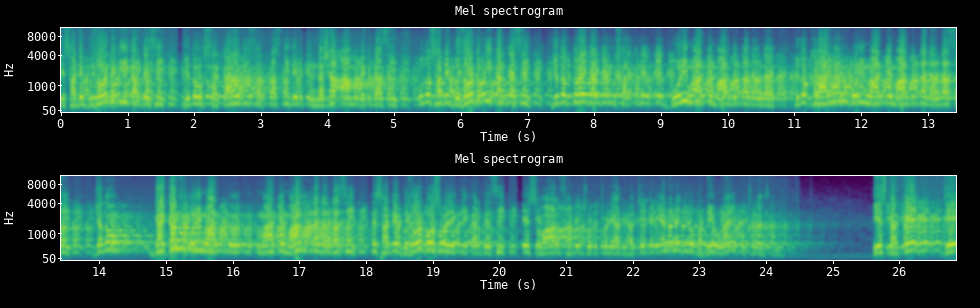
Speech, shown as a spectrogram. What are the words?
ਕਿ ਸਾਡੇ ਬਜ਼ੁਰਗ ਕੀ ਕਰਦੇ ਸੀ? ਜਦੋਂ ਸਰਕਾਰਾਂ ਦੀ ਸਰਪ੍ਰਸਤੀ ਦੇ ਵਿੱਚ ਨਸ਼ਾ ਆਮ ਵਿਕਦਾ ਸੀ, ਉਦੋਂ ਸਾਡੇ ਬਜ਼ੁਰਗ ਕੀ ਕਰਦੇ ਸੀ? ਜਦੋਂ ਤੁਰੇ ਜਾਂਦੇ ਨੂੰ ਸੜਕ ਦੇ ਉੱਤੇ ਗੋਲੀ ਮਾਰ ਕੇ ਮਾਰ ਦਿੱਤਾ ਜਾਂਦਾ ਹੈ, ਜਦੋਂ ਖਿਡਾਰੀਆਂ ਨੂੰ ਗੋਲੀ ਮਾਰ ਕੇ ਮਾਰ ਦਿੱਤਾ ਜਾਂਦਾ ਸੀ, ਜਦੋਂ ਗਾਇਕਾਂ ਨੂੰ ਗੋਲੀ ਮਾਰ ਮਾਰ ਕੇ ਮਾਰ ਦਿੱਤਾ ਜਾਂਦਾ ਸੀ, ਤੇ ਸਾਡੇ ਬਜ਼ੁਰਗ ਉਸ ਵੇਲੇ ਕੀ ਕਰਦੇ ਸੀ? ਇਹ ਸਵਾਲ ਸਾਡੇ ਛੋਟੇ ਛੋਟੇ ਅੱਜ ਬੱਚੇ ਜਿਹੜੇ ਇਹਨਾਂ ਨੇ ਜਦੋਂ ਵੱਡੇ ਹੋਣਾ, ਇਹ ਪੁੱਛਣਾ ਸਾਨੂੰ। ਇਸ ਕਰਕੇ ਜੇ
